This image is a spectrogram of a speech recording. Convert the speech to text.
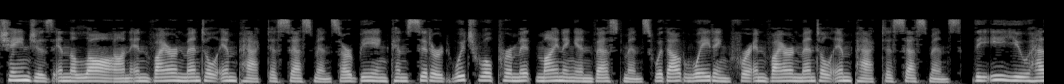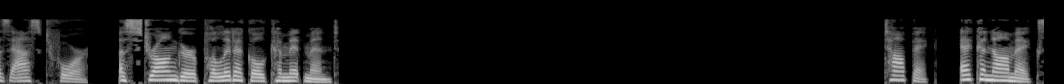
Changes in the law on environmental impact assessments are being considered, which will permit mining investments without waiting for environmental impact assessments. The EU has asked for a stronger political commitment. Topic: Economics.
